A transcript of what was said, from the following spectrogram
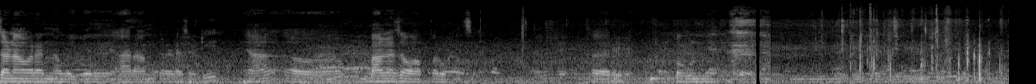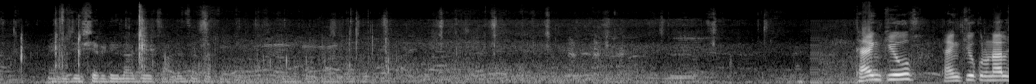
जनावरांना वगैरे आराम करण्यासाठी ह्या भागाचा वापर व्हायचा. तर बघून घ्या. जे शिर्डीला जे चालत जातात. थँक्यू थँक्यू कृणाल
